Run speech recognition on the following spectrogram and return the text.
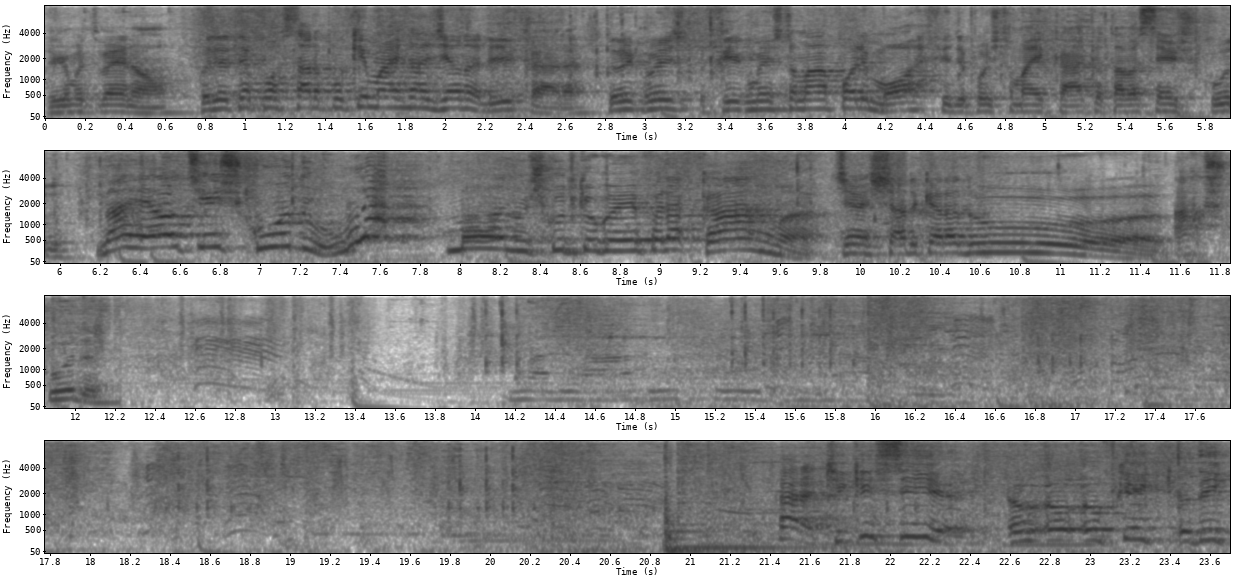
Fica muito bem, não. Podia ter forçado um pouquinho mais na Diana ali, cara. fiquei com medo de tomar uma polimorph depois de tomar IK, que eu tava sem escudo. Na real, tinha escudo. What? Mano, o escudo que eu ganhei foi da Karma. Tinha achado que era do... Arco escudo. Cara, que que esse... Eu, eu, eu fiquei... Eu dei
